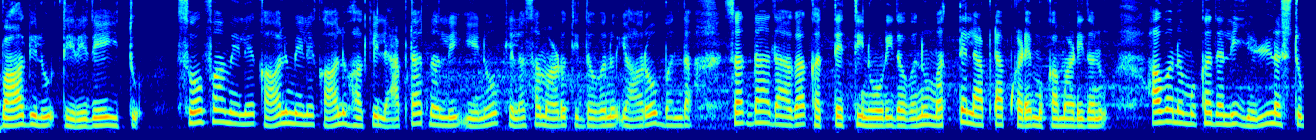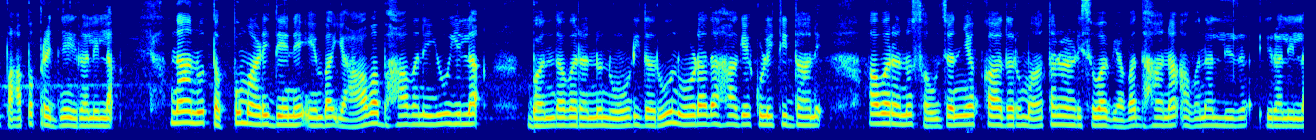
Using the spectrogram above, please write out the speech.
ಬಾಗಿಲು ತೆರೆದೇ ಇತ್ತು. ಸೋಫಾ ಮೇಲೆ, ಕಾಲು ಮೇಲೆ ಕಾಲು ಹಾಕಿ ಲ್ಯಾಪ್ಟಾಪ್ನಲ್ಲಿ ಏನೋ ಕೆಲಸ ಮಾಡುತ್ತಿದ್ದವನು. ಯಾರೋ ಬಂದ ಸದ್ದಾದಾಗ ಕತ್ತೆತ್ತಿ ನೋಡಿದವನು. ಮತ್ತೆ ಲ್ಯಾಪ್ಟಾಪ್ ಕಡೆ ಮುಖ ಮಾಡಿದನು. ಅವನ ಮುಖದಲ್ಲಿ ಎಳ್ಳಷ್ಟು ಪಾಪ ಪ್ರಜ್ಞೆ ಇರಲಿಲ್ಲ. ನಾನು ತಪ್ಪು ಮಾಡಿದ್ದೇನೆ ಎಂಬ ಯಾವ ಭಾವನೆಯೂ ಇಲ್ಲ. ಬಂದವರನ್ನು ನೋಡಿದರೂ ನೋಡದ ಹಾಗೆ ಕುಳಿತಿದ್ದಾನೆ. ಅವರನ್ನು ಸೌಜನ್ಯಕ್ಕಾದರೂ ಮಾತನಾಡಿಸುವ ವ್ಯವಧಾನ ಅವನಲ್ಲಿರ ಇರಲಿಲ್ಲ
